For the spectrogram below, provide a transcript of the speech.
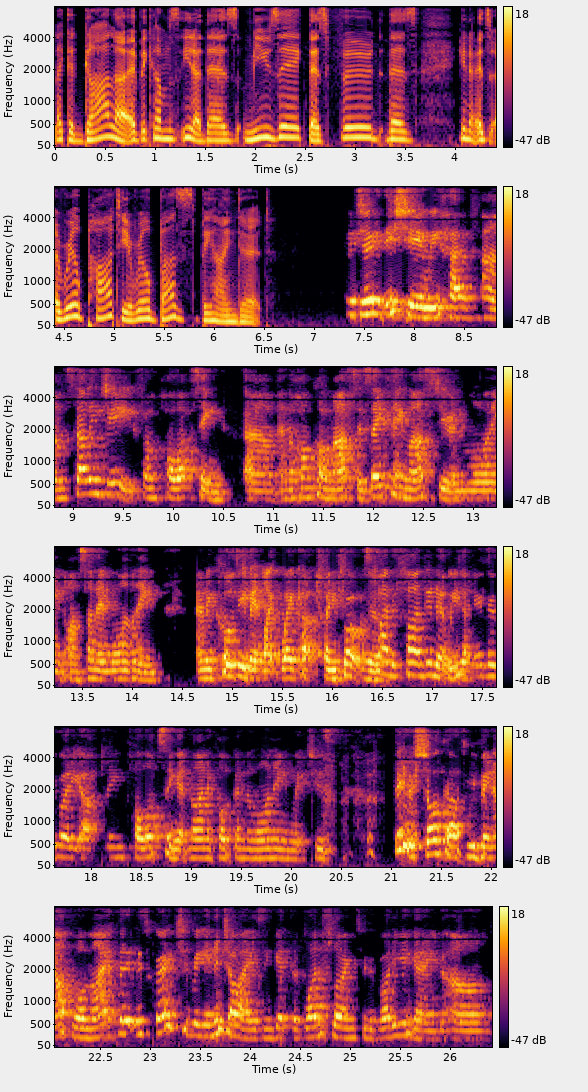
like a gala. It becomes, you know, there's music, there's food, there's, you know, it's a real party, a real buzz behind it. We do. This year we have um, Sally G from Piloxing um, and the Hong Kong Masters. They came last year in the morning on Sunday morning and we called the event like Wake Up 24. It was yeah. kind of fun, didn't it? We had everybody up doing Piloxing at nine o'clock in the morning, which is a bit of a shock after you've been up all night, but it was great to re energize and get the blood flowing through the body again. Um,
